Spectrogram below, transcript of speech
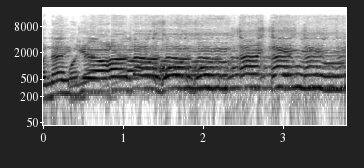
ونجعلهم أئمة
